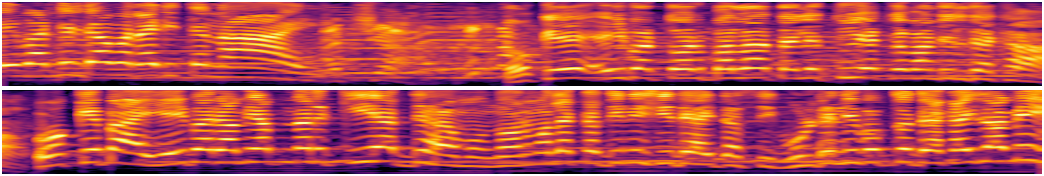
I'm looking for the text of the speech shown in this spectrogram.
এই বান্ডিলটা আমার আইডিতে নাই। ওকে এইবার তোর পালা তাইলে তুই একটা বান্ডিল দেখা। ওকে ভাই এইবার আমি আপনারে কি আর দেখামু? নরমাল একটা জিনিসই দেখাইতাছি। গোল্ডেন হিপ তো দেখাইলাম আমি।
